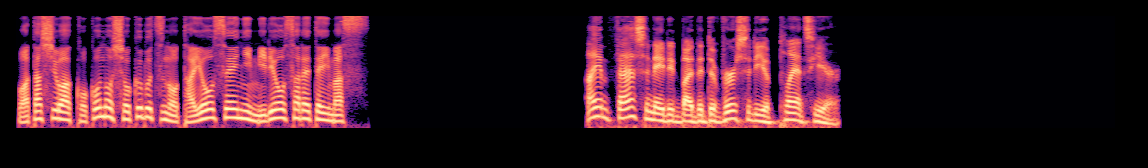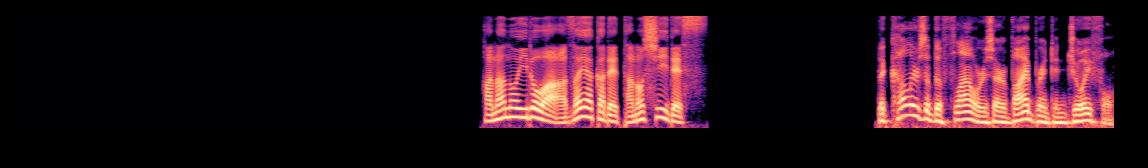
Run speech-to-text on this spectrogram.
私はここの植物の多様性に魅了されています。I am fascinated by the diversity of plants here. 花の色は鮮やかで楽しいです。 The colors of the flowers are vibrant and joyful.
